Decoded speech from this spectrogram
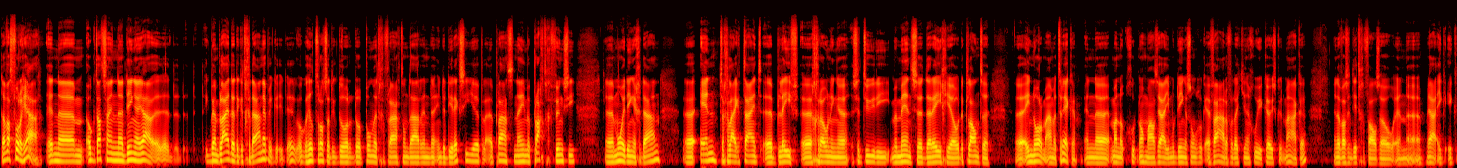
dat was vorig jaar. En um, ook dat zijn uh, dingen, ja. Uh, ik ben blij dat ik het gedaan heb. Ik, ik ook heel trots dat ik door, door PON werd gevraagd om daar in de, in de directie uh, plaats te nemen. Prachtige functie, mooie dingen gedaan. en tegelijkertijd bleef Groningen, Centuri, mijn mensen, de regio, de klanten enorm aan me trekken. En, maar goed, nogmaals, ja, je moet dingen soms ook ervaren voordat je een goede keus kunt maken. En dat was in dit geval zo. En uh, ja, ik, ik,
